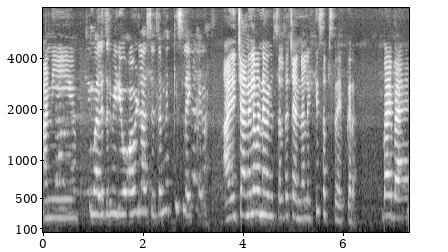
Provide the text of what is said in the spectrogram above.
आणि तुम्हाला जर व्हिडिओ आवडला असेल तर नक्कीच लाईक करा. आणि चॅनलवर नवीन असेल तर चॅनल नक्की सबस्क्राईब करा. बाय बाय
